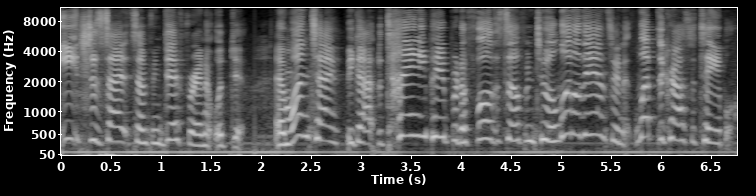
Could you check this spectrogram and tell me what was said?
each decided something different it would do. And one time we got the tiny paper to fold itself into a little dancer and it leapt across the table.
